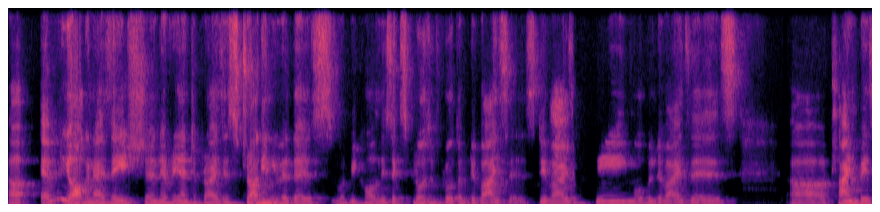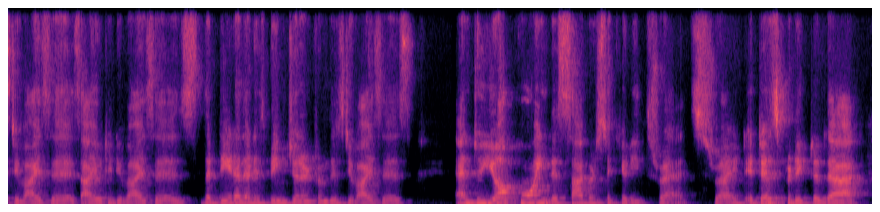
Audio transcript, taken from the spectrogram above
Uh, every organization, every enterprise is struggling with this, what we call this explosive growth of devices, devices being mobile devices, uh, client-based devices, IoT devices, the data that is being generated from these devices. And to your point, the cybersecurity threats, right? It is predicted that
